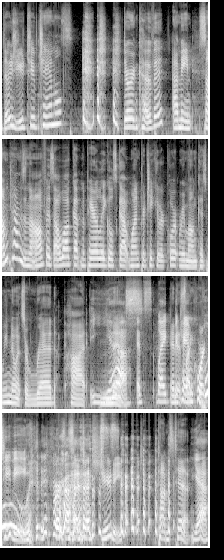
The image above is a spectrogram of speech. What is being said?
those YouTube channels during COVID, I mean, sometimes in the office, I'll walk up and the paralegals got one particular courtroom on because we know it's a red hot Yeah, mess. it's like And it's became like, court TV. It's like Judge Judy times 10. Yeah,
